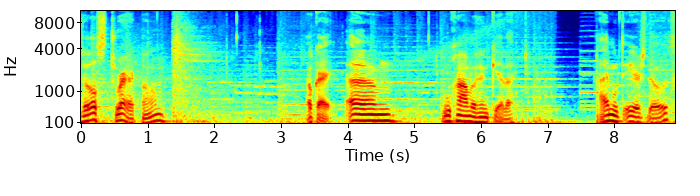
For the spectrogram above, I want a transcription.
Dat is wel strak, man. Oké, ehm, hoe gaan we hun killen? Hij moet eerst dood.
